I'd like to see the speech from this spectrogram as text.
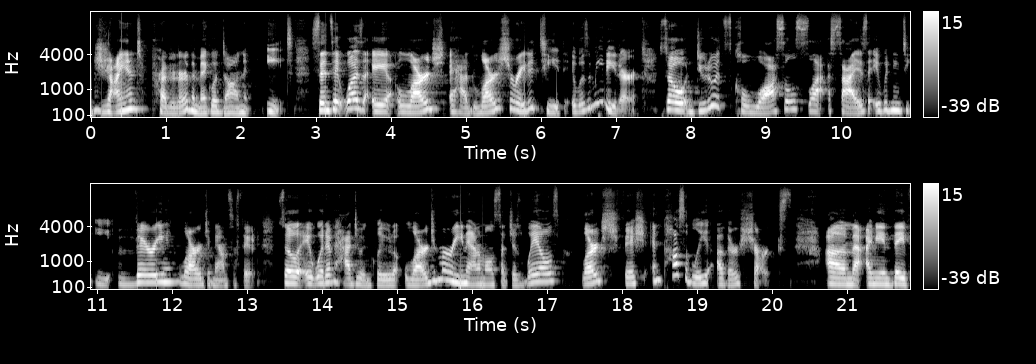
giant predator, the megalodon, eat. Since it was a large, it had large serrated teeth, it was a meat eater. So, due to its colossal size, it would need to eat very large amounts of food. So, it would have had to include large marine animals such as whales, large fish, and possibly other sharks. Um, I mean, they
